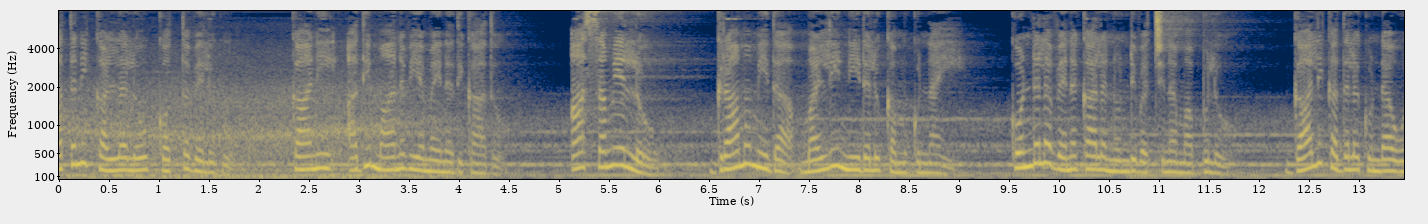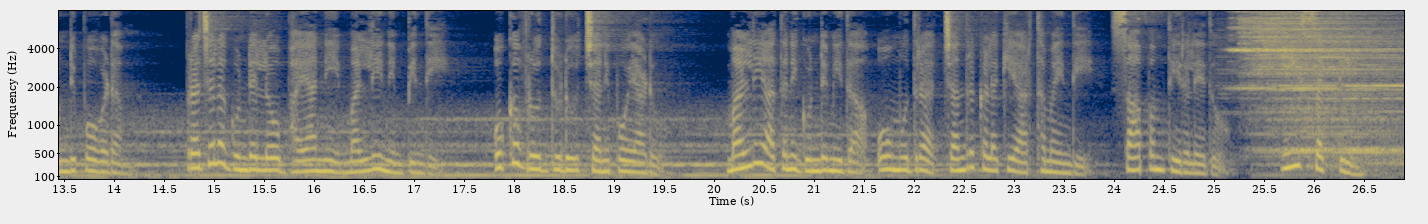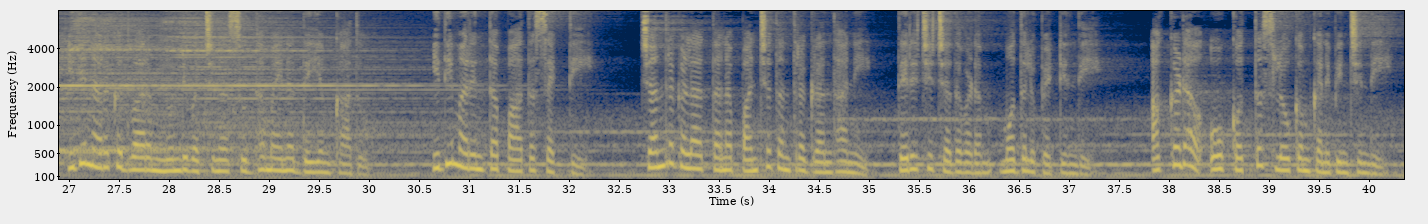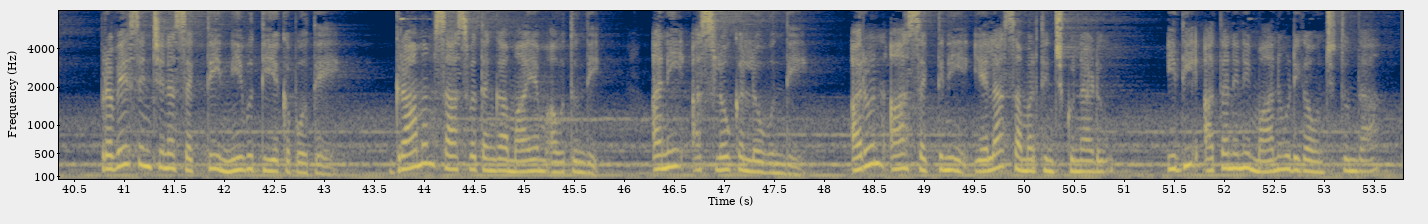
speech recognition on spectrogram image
అతని కళ్ళలో కొత్త వెలుగు. కాని అది మానవీయమైనది కాదు. ఆ సమయంలో గ్రామం మీద మళ్ళీ నీడలు కమ్ముకున్నాయి. కొండల వెనకాల నుండి వచ్చిన మబ్బులు గాలి కదలకుండా ఉండిపోవడం ప్రజల గుండెల్లో భయాన్ని మళ్ళీ నింపింది. ఒక వృద్ధుడు చనిపోయాడు. మళ్ళీ అతని గుండె మీద ఓ ముద్ర చంద్రకళకి అర్థమైంది. శాపం తీరలేదు. ఈ శక్తి ఇది నరకద్వారం నుండి వచ్చిన శుద్ధమైన దెయ్యం కాదు. ఇది మరింత పాత శక్తి. చంద్రకళ తన పంచతంత్ర గ్రంథాన్ని తెరిచి చదవడం మొదలుపెట్టింది. అక్కడ ఓ కొత్త శ్లోకం కనిపించింది. ప్రవేశించిన శక్తి నీవు తీయకపోతే గ్రామం శాశ్వతంగా మాయం అవుతుంది అని ఆ శ్లోకంలో ఉంది. అరుణ్ ఆ శక్తిని ఎలా సమర్థించుకున్నాడు? ఇది అతనిని మానవుడిగా ఉంచుతుందా?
